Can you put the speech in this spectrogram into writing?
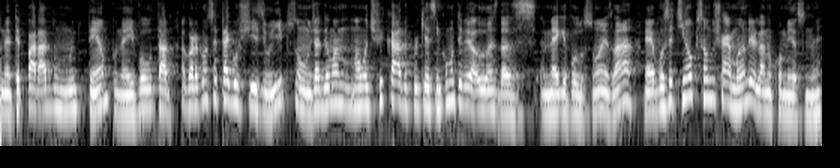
né? Ter parado muito tempo, né? E voltado. Agora, quando você pega o X e o Y, já deu uma, uma modificada, porque assim, como teve o lance das mega evoluções lá, é, você tinha a opção do Charmander lá no começo, né?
